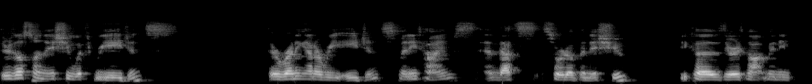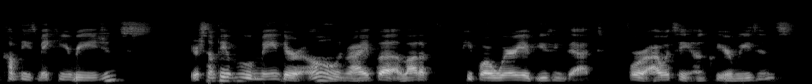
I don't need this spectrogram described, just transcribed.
There's also an issue with reagents. They're running out of reagents many times, and that's sort of an issue because there's not many companies making reagents. There's some people who made their own, right? But a lot of people are wary of using that for, I would say, unclear reasons.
